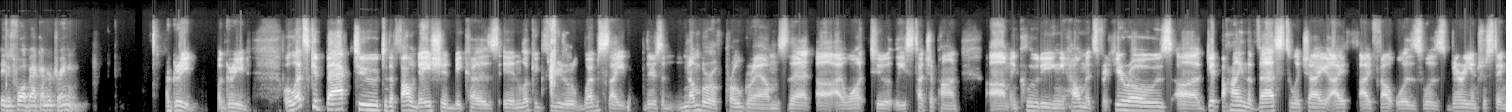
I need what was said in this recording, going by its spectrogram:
they just fall back under training. Agreed. Agreed. Well, let's get back to to the foundation because in looking through your website, there's a number of programs that uh, I want to at least touch upon, um, including helmets for heroes, uh, get behind the vest, which I, I I felt was was very interesting.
